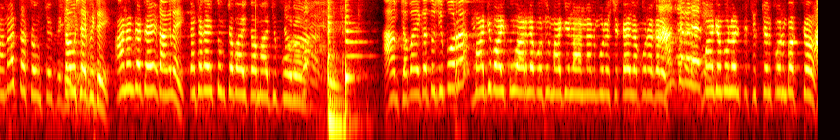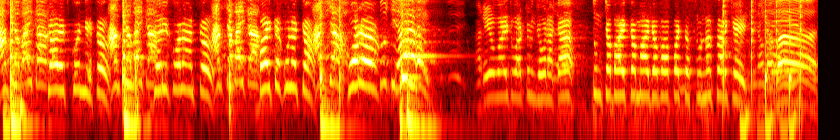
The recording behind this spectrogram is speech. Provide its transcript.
मनाचा संशय. संशय आनंदात आहे. चांगलंय कसं काय तुमच्या बायका माझी पोरं. आमच्या बायका तुझी पोरं? माझी बायको वारल्यापासून माझी लहान लहान मुलं शिकायला कोणाकडे. माझ्या मुलांचं शिक्षण कोण बघतं? आमच्या बायका. शाळेत कोण नेतं? आमच्या बायका. घरी कोण आणतं? आमच्या बायका. बायका कोणाच्या? आमच्या. पोरं. तुझी. अरे वाईट वाटून घेऊ नका. तुमच्या बायका माझ्या बापाच्या सुनासारखे. शाबास.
